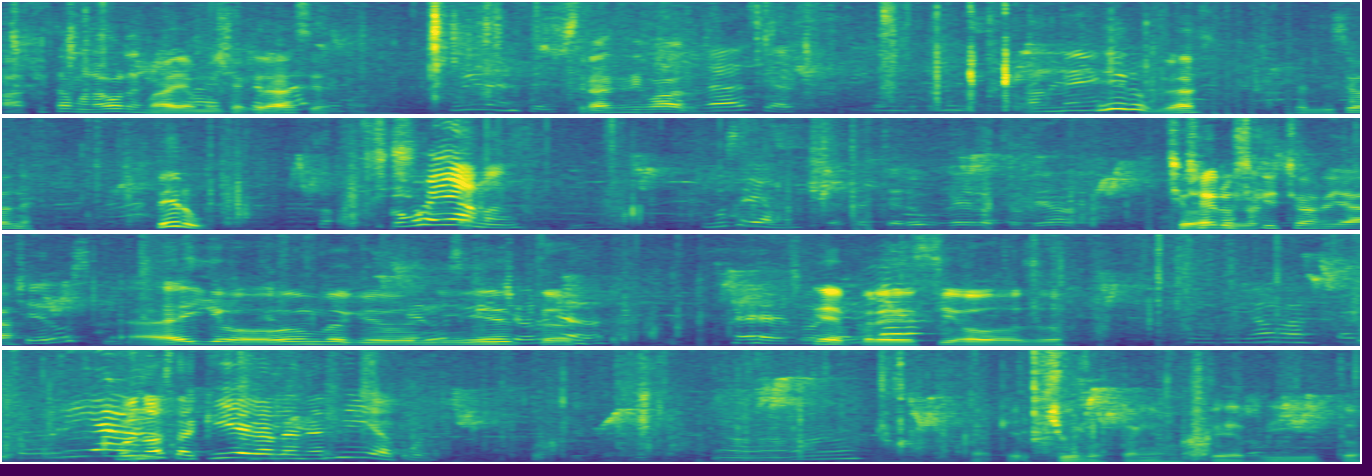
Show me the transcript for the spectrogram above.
Aquí estamos a la orden. Vaya, muchas gracias. Cuídense. Gracias igual. Gracias. Amén. Pero, gracias. Bendiciones. Pero. ¿Cómo se llaman? ¿Cómo se llaman? Cheruski chorreada. Cheruski. Ay, hombre, qué bonito. Qué precioso. Bueno, hasta aquí llega la energía, pues. Ah, Qué chulos están esos perritos.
